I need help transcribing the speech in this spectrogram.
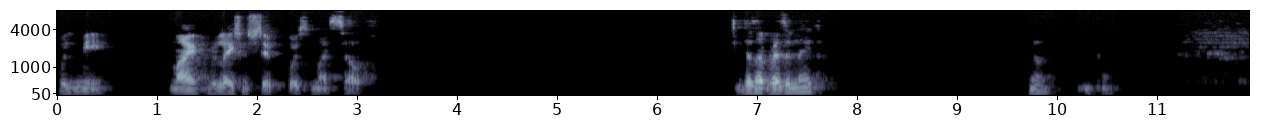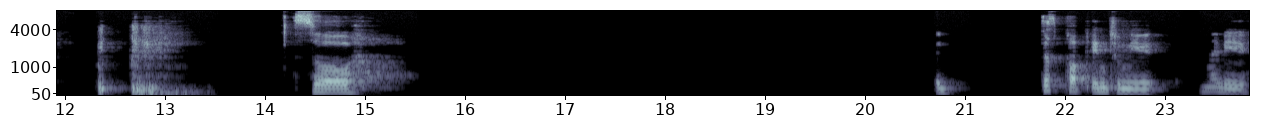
with me, my relationship with myself. Does that resonate? No? Okay. so, just popped into me, maybe,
